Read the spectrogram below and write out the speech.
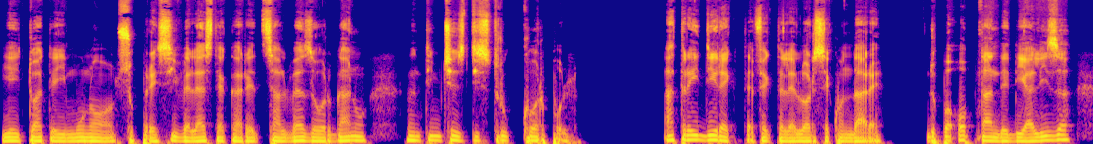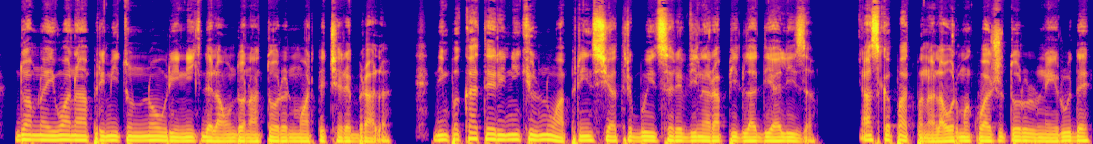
Ei toate imunosupresivele astea care îți salvează organul în timp ce îți distrug corpul. A trăit direct efectele lor secundare. După 8 ani de dializă, doamna Ioana a primit un nou rinic de la un donator în moarte cerebrală. Din păcate, rinichiul nu a prins și a trebuit să revină rapid la dializă. A scăpat până la urmă cu ajutorul unei rude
